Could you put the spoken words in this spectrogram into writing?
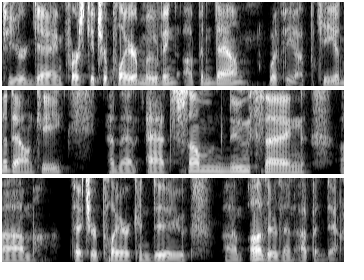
to your game. First, get your player moving up and down with the up key and the down key, and then add some new thing um, that your player can do um, other than up and down.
